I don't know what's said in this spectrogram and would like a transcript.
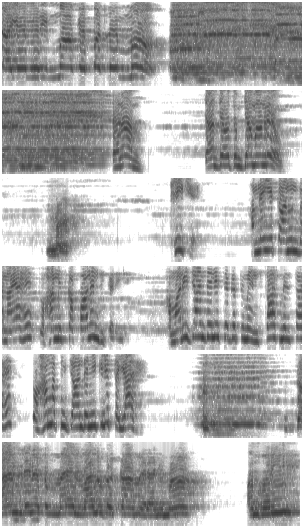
चाहिए मेरी माँ के बदले माँ। धराम जानते हो तुम क्या मांग रहे हो? माँ। ठीक है हमने ये कानून बनाया है तो हम इसका पालन भी करेंगे। हमारी जान देने से अगर तुम्हें इंसाफ मिलता है तो हम अपनी जान देने के लिए तैयार हैं। जान लेना तो महल वालों का काम है रानी माँ। हम गरीब।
